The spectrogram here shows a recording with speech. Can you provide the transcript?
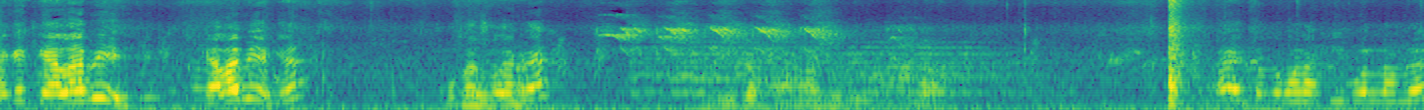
একে কেলাবি কেলাবি একে। থাকে এটা ভাঙা। এই তোকে মারা কি বললাম রে?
